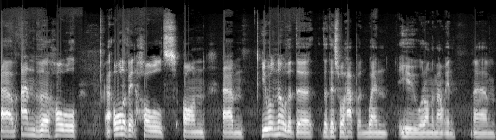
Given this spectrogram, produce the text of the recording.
Um, and the whole, uh, all of it holds on. Um, you will know that the that this will happen when you are on the mountain, um,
